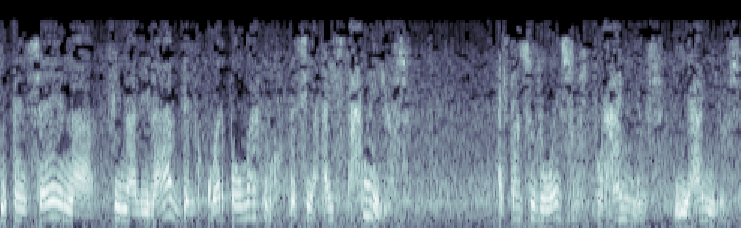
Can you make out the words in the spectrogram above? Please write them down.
y pensé en la finalidad del cuerpo humano. Decía, ahí están ellos, ahí están sus huesos por años y años.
